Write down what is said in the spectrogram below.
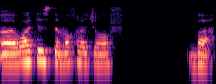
uh, what is the makhraj of ba?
